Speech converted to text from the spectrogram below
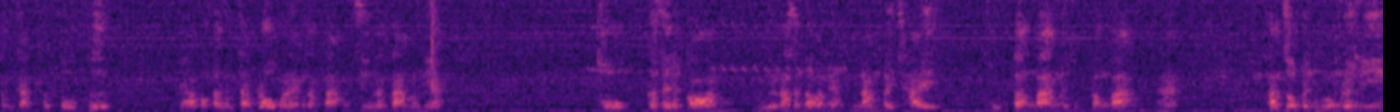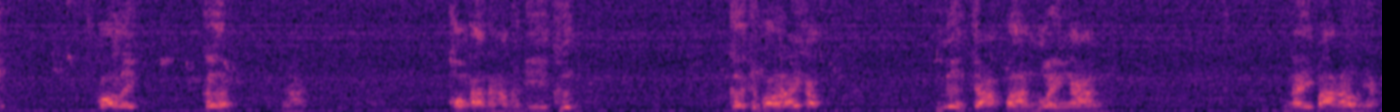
กำจัดศัตรูพืชยาป้องกันกำจัดโรคแมลงต่างๆ สิ่งต่างๆเหล่านี้ถูกเกษตรกรหรือราษฎรเนี่ยนำไปใช้ถูกต้องบ้างไม่ถูกต้องบ้างนะฮะท่านทรงเป็นห่วงเรื่องนี้ ก็เลยเกิดนะโครงการอาหารพันดีขึ้น เกิดขึ้นเพราะอะไรครับ เนื่องจากว่าหน่วยงานในบ้านเราเนี่ย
